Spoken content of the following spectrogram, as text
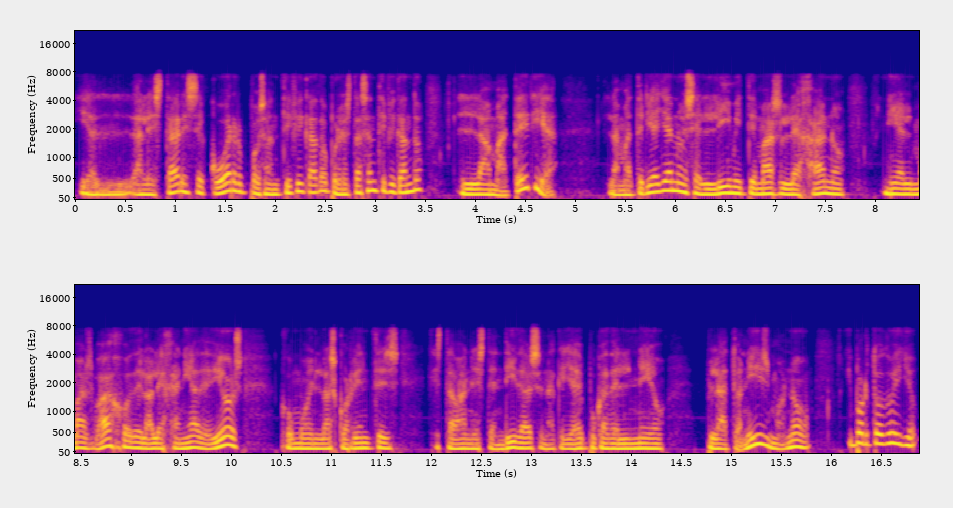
Y al, al estar ese cuerpo santificado, pues está santificando la materia. La materia ya no es el límite más lejano ni el más bajo de la lejanía de Dios, como en las corrientes que estaban extendidas en aquella época del neoplatonismo, no. Y por todo ello,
